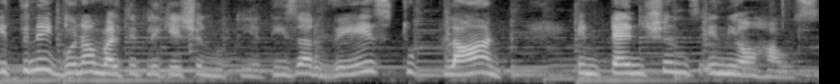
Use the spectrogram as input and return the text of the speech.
इतनी गुना मल्टीप्लीकेशन होती है। These are ways to plant intention in your house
